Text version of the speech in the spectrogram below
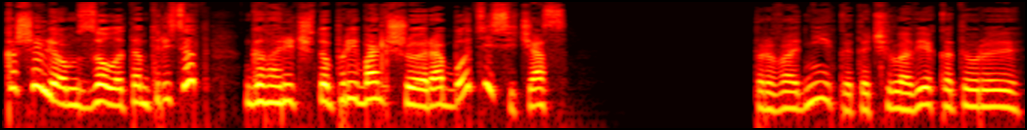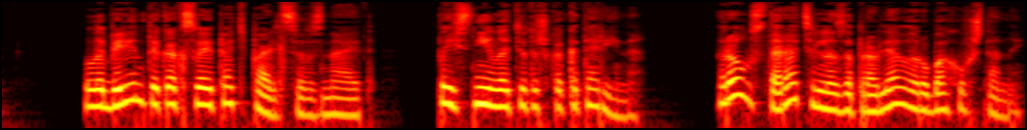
кошелем с золотом трясет, говорит, что при большой работе сейчас. Проводник — это человек, который лабиринты как свои пять пальцев знает, — пояснила тетушка Катарина. Роу старательно заправляла рубаху в штаны.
